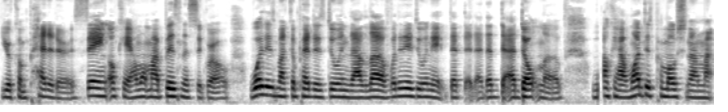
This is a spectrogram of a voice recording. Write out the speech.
your competitors, saying, "Okay, I want my business to grow. What is my competitors doing that I love? What are they doing that that, that, that, that I don't love? Okay, I want this promotion on my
